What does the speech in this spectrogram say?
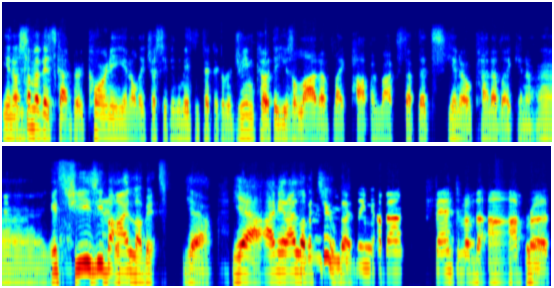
You know, mm-hmm. some of it's got very corny, you know, like Joseph and the Amazing Technicolor Dreamcoat. They use a lot of like pop and rock stuff that's, you know, kind of like, you know, uh, you it's know. cheesy, but it's, I love it. Yeah. Yeah. I mean, I love it too. But thing about Phantom of the Opera,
